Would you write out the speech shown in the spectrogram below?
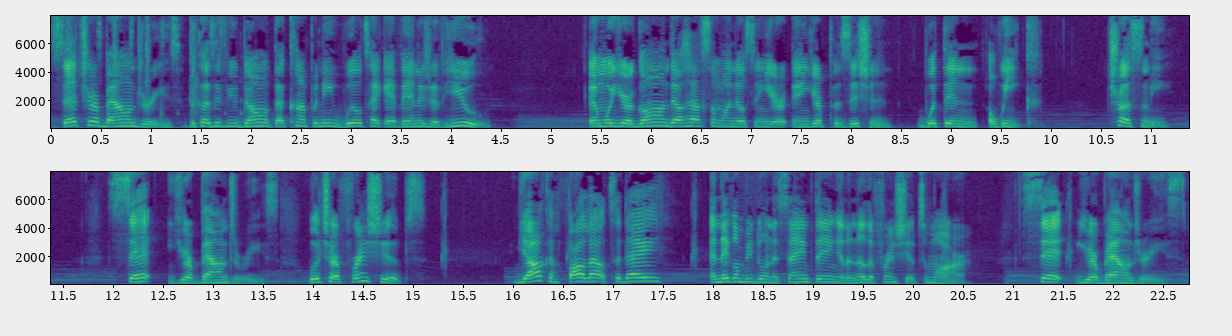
Set your boundaries because if you don't, that company will take advantage of you. And when you're gone, they'll have someone else in your in your position within a week. Trust me. Set your boundaries with your friendships. Y'all can fall out today and they're going to be doing the same thing in another friendship tomorrow. Set your boundaries.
